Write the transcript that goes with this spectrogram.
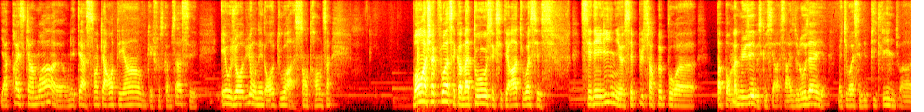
Il y a presque un mois, euh, on était à 141 ou quelque chose comme ça. Et aujourd'hui, on est de retour à 135. Bon, à chaque fois, c'est comme Atos, etc. Tu vois, c'est des lignes, c'est plus un peu pour... Euh, pas pour m'amuser, parce que ça reste de l'oseille, mais tu vois, c'est des petites lignes, tu vois.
